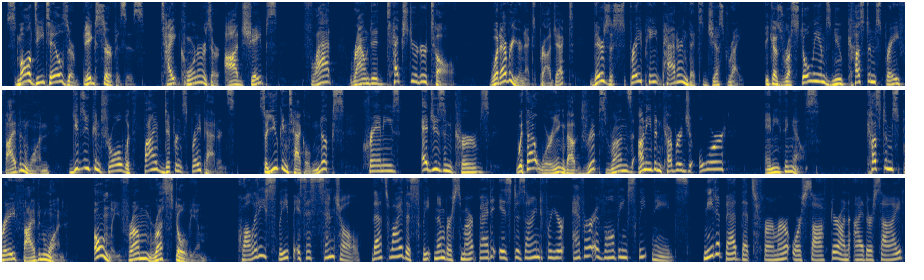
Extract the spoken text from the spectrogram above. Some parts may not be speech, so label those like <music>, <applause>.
Small details are big surfaces. Tight corners are odd shapes. Flat, rounded, textured, or tall. Whatever your next project, there's a spray paint pattern that's just right. Because Rust new Custom Spray 5 in 1 gives you control with five different spray patterns. So you can tackle nooks, crannies, edges, and curves without worrying about drips, runs, uneven coverage, or anything else. Custom Spray 5 in 1. Only from Rust Quality sleep is essential. That's why the Sleep Number Smart Bed is designed for your ever evolving sleep needs. Need a bed that's firmer or softer on either side?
